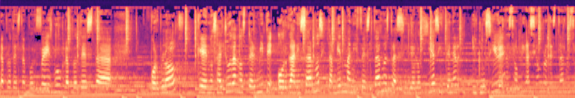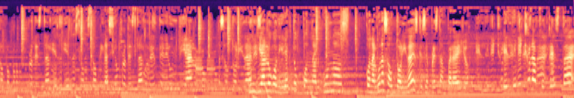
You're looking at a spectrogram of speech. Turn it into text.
la protesta por Facebook, la protesta por blogs, que nos ayuda, nos permite organizarnos y también manifestar nuestras ideologías y tener inclusive nuestra obligación protestar, nuestra protestar y es, nuestra, nuestra, obligación protestar, poder tener un diálogo con las autoridades, un diálogo directo con algunos con algunas autoridades que se prestan para ello. El derecho, el derecho a la protesta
